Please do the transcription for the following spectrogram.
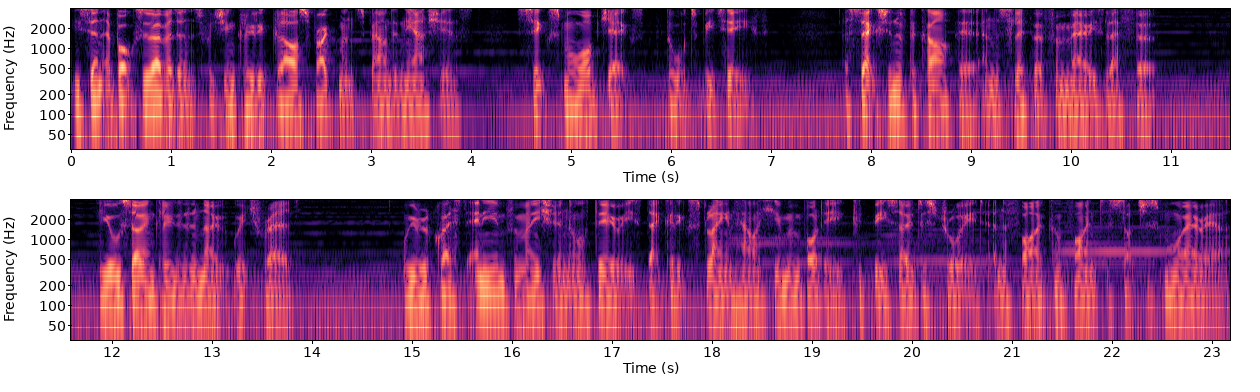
He sent a box of evidence which included glass fragments found in the ashes, six small objects thought to be teeth, a section of the carpet, and the slipper from Mary's left foot. He also included a note which read, we request any information or theories that could explain how a human body could be so destroyed and the fire confined to such a small area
